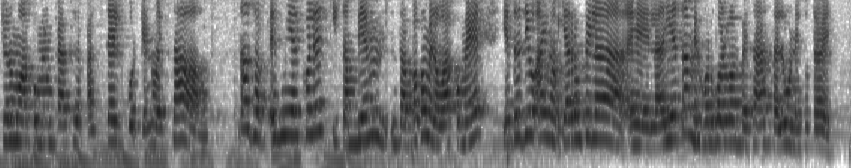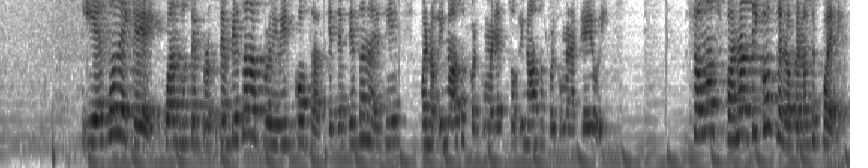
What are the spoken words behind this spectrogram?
yo no me voy a comer un pedazo de pastel porque no es sábado. No, o sea, es miércoles y también tampoco me lo voy a comer y entonces digo, ay no, ya rompí la, eh, la dieta, mejor vuelvo a empezar hasta el lunes otra vez. Y eso de que cuando te, te, empiezan a prohibir cosas, que te empiezan a decir, bueno, y no vas a poder comer esto, y no vas a poder comer aquello, y somos fanáticos de lo que no se puede.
